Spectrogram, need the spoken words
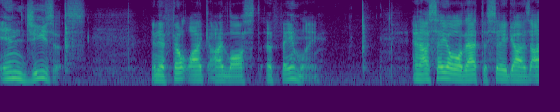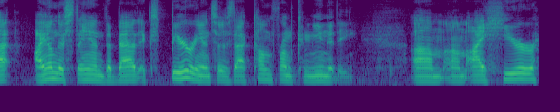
in Jesus. And it felt like I lost a family. And I say all that to say, guys, I, I understand the bad experiences that come from community. Um, um, I hear,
